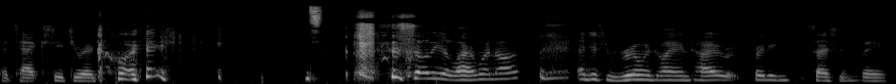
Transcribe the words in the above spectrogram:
to text you to record. so the alarm went off and just ruined my entire recording session thing.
